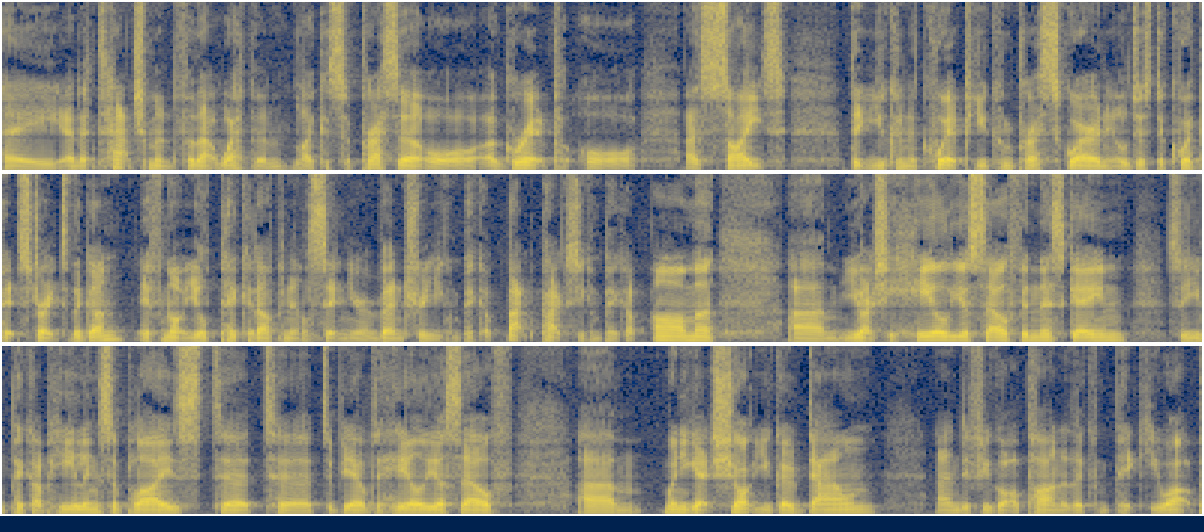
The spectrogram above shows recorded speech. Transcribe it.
a an attachment for that weapon, like a suppressor or a grip or a sight that you can equip, you can press square and it'll just equip it straight to the gun. If not, you'll pick it up and it'll sit in your inventory. You can pick up backpacks, you can pick up armor. Um, you actually heal yourself in this game, so you pick up healing supplies to to to be able to heal yourself. Um, when you get shot, you go down. And if you've got a partner that can pick you up,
